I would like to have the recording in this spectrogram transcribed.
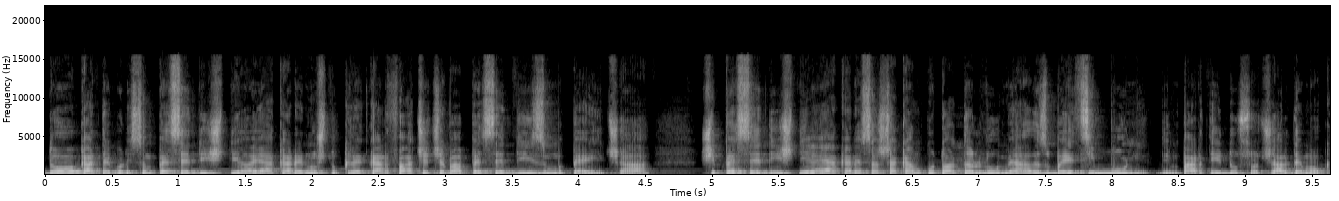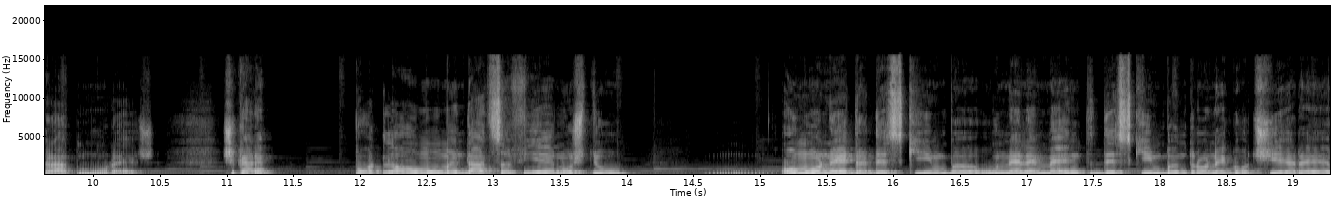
două categorii. Sunt pesediștii ăia care, nu știu, cred că ar face ceva pesedism pe aici și pesediștii ăia care sunt așa cam cu toată lumea, sunt băieții buni din Partidul Social Democrat Mureș și care pot la un moment dat să fie, nu știu, o monedă de schimb, un element de schimb într-o negociere,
